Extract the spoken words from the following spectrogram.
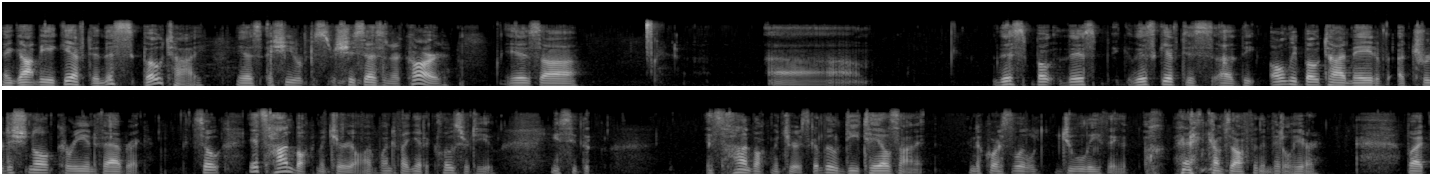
and got me a gift. And this bow tie is, as she she says in her card, is uh, uh, this bow this this gift is uh, the only bow tie made of a traditional Korean fabric. So it's hanbok material. I wonder if I can get it closer to you. You see the it's hanbok material. It's got little details on it. And of course, the little jewelly thing that comes off in the middle here. But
